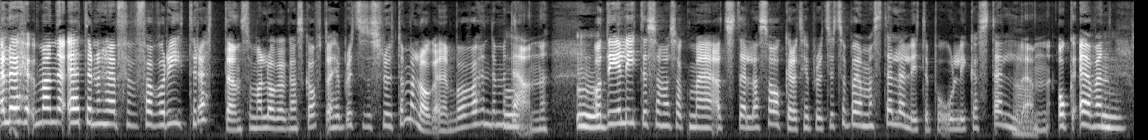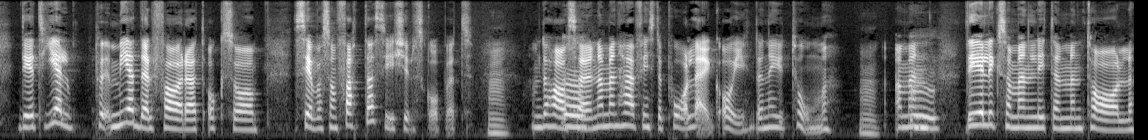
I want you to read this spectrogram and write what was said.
eller man äter den här favoriträtten som man lagar ganska ofta, helt plötsligt så slutar man laga den. Bara, vad händer med Mm. den? Mm. Och det är lite samma sak med att ställa saker, att helt plötsligt så börjar man ställa lite på olika ställen. Och även, Mm. det är ett hjälpmedel för att också se vad som fattas i kylskåpet. Mm. Om du har så här, nej men här finns det pålägg, oj, den är ju tom. Mm. Ja, men Mm. Det är liksom en liten mental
